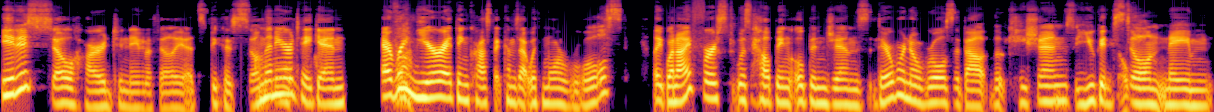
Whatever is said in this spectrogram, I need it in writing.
It is so hard to name affiliates because so many Oh. are taken. Every Yeah. year, I think CrossFit comes out with more rules. Like when I first was helping open gyms, there were no rules about locations. You could Nope. still name,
